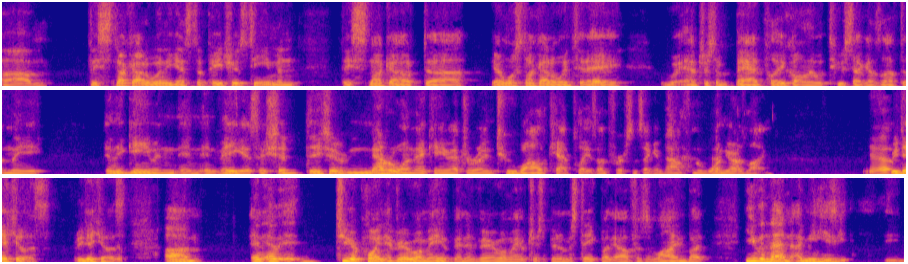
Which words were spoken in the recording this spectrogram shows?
Um, they snuck out a win against the Patriots team, and they snuck out. Uh, they almost snuck out a win today after some bad play calling with two seconds left in the in the game in, in, in Vegas. They should they should have never won that game after running two wildcat plays on first and second down from the one yard line Yeah, ridiculous, ridiculous. Um, and, and it, to your point, it very well may have been. It very well may have just been a mistake by the offensive line. But even then, I mean, he's he,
